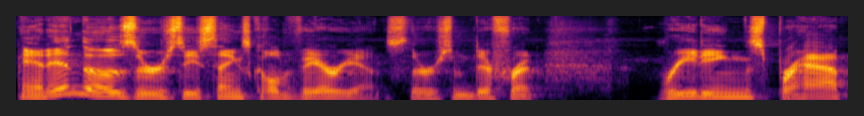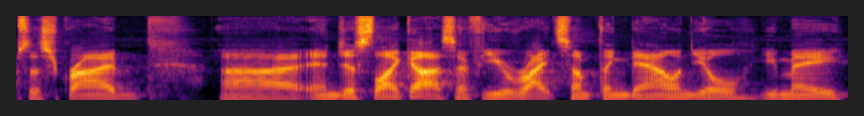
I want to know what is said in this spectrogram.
And in those, there's these things called variants. There's some different readings, perhaps ascribed. Uh, and just like us, if you write something down, you'll you may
